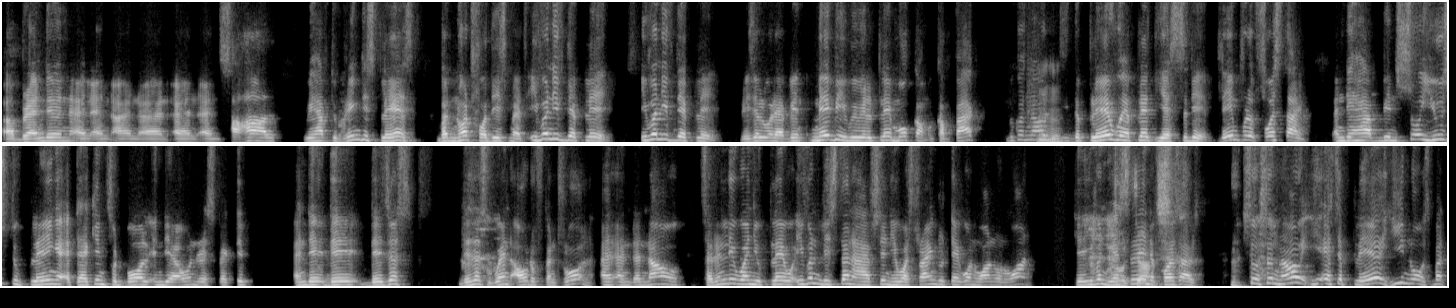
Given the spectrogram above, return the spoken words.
uh, Brandon and, and, and, and, and, and Sahal. We have to bring these players, but not for this match. Even if they play, even if they play, result would have been maybe we will play more com- compact because now mm-hmm. the player who I played yesterday playing for the first time and they have been so used to playing attacking football in their own respective and they they they just they just went out of control. And and now suddenly when you play even Liston, I have seen he was trying to take one one on one yeah, even yesterday in the first hour so so now he, as a player he knows. But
